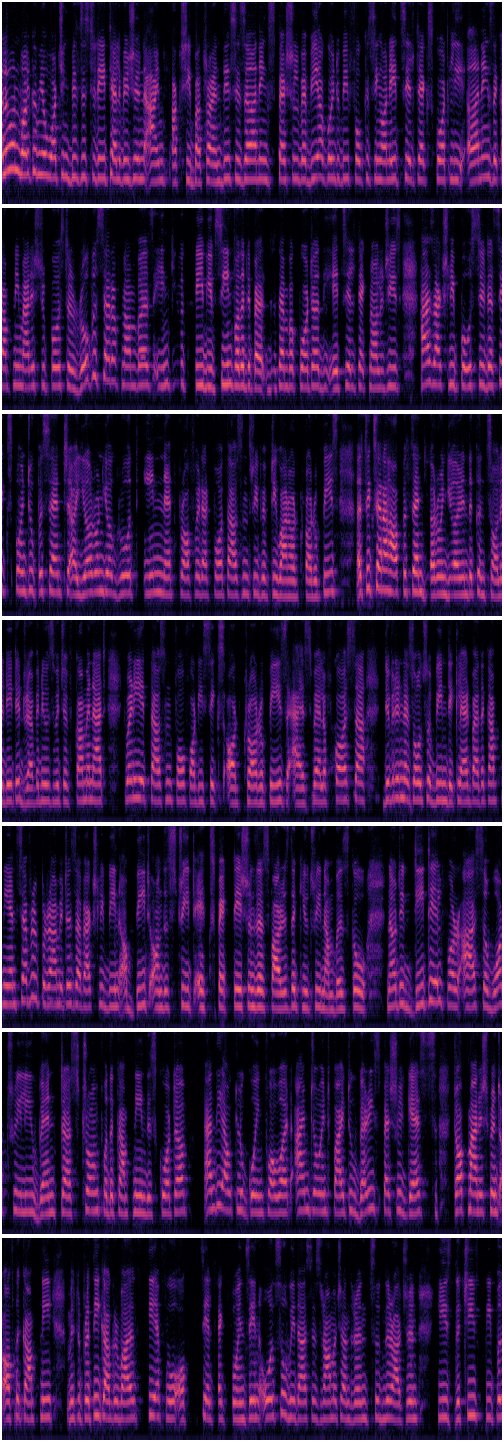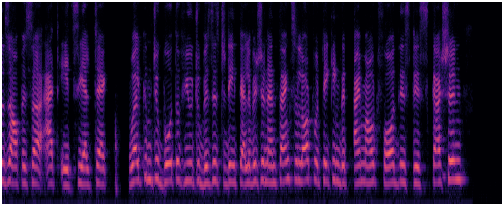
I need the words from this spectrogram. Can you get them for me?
Hello and welcome. You're watching Business Today Television. I'm Sakshi Batra, and this is earnings special where we are going to be focusing on HCL Tech's quarterly earnings. The company managed to post a robust set of numbers in Q3. We've seen for the de- December quarter, the HCL Technologies has actually posted a 6.2% uh, year-on-year growth in net profit at 4,351 odd crore rupees, a 6.5% year-on-year in the consolidated revenues, which have come in at 28,446 odd crore rupees as well. Of course, uh, dividend has also been declared by the company company, and several parameters have actually been a beat on the street expectations as far as the Q3 numbers go. Now, to detail for us what really went uh, strong for the company in this quarter and the outlook going forward. I'm joined by two very special guests, top management of the company, Mr. Prateek Aggarwal, CFO of HCL Tech joins in. Also with us is Ramachandran Sundararajan. He's the Chief People's Officer at HCL Tech. Welcome to both of you to Business Today Television and thanks a lot for taking the time out for this discussion.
